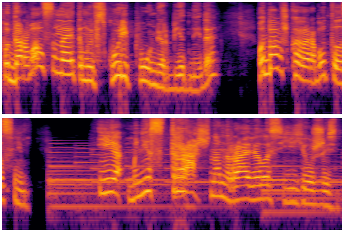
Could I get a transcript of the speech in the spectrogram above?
подорвался на этом и вскоре помер, бедный, да? Вот бабушка работала с ним. И мне страшно нравилась ее жизнь.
